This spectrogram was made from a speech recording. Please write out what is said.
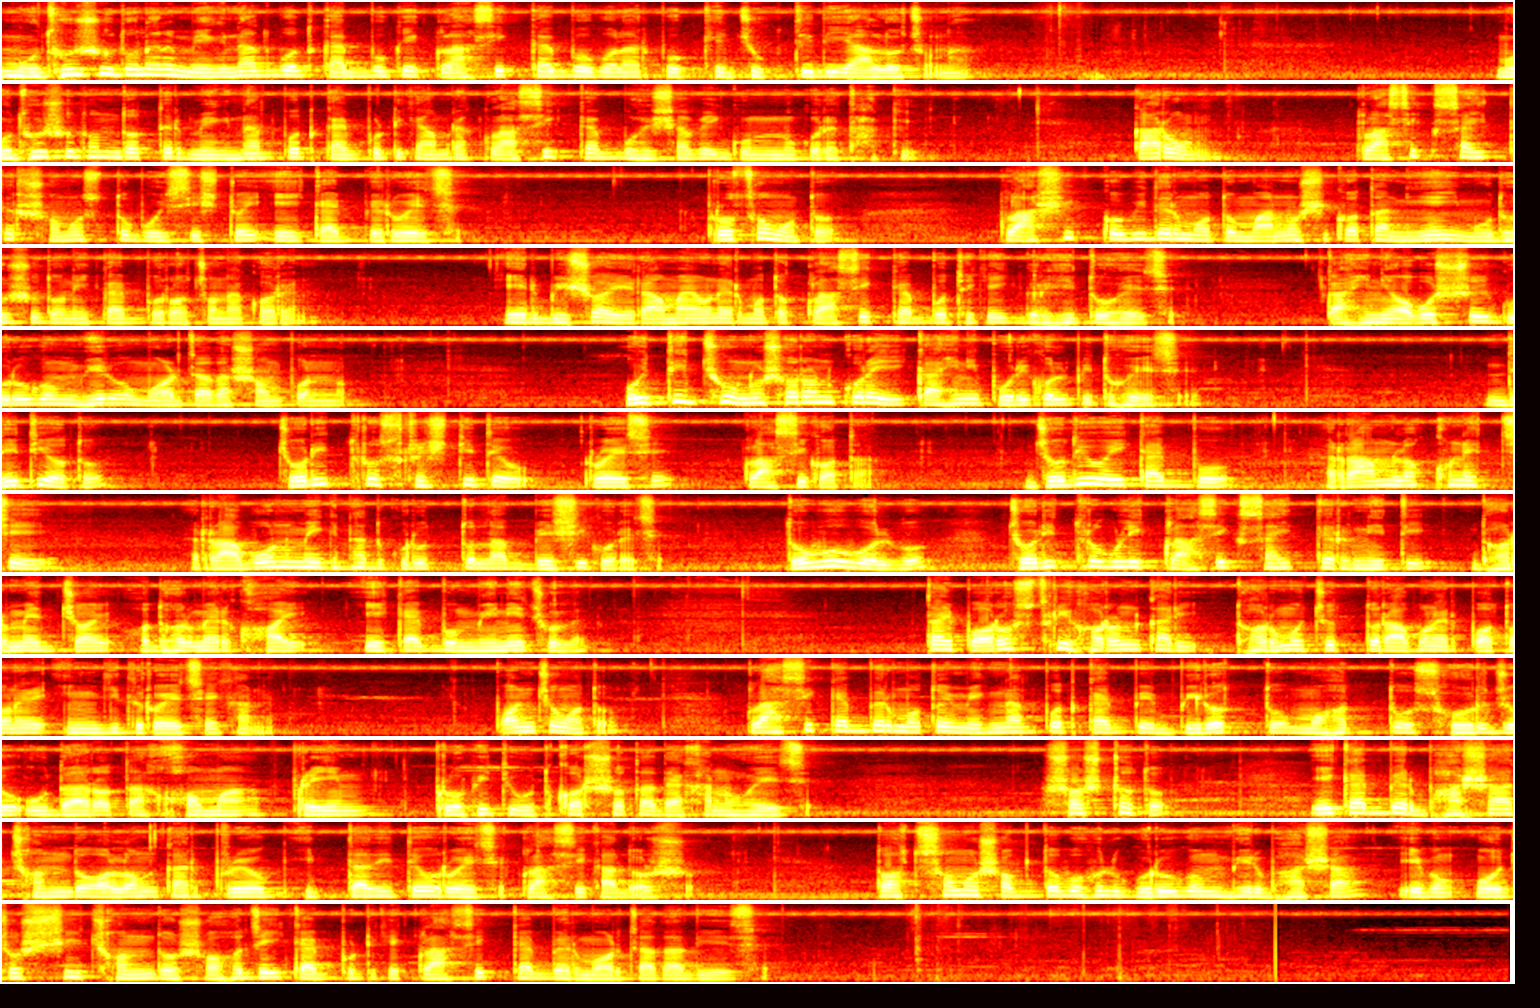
মধুসূদনের মেঘনাদবধ কাব্যকে ক্লাসিক কাব্য বলার পক্ষে যুক্তি দিয়ে আলোচনা। মধুসূদন দত্তের মেঘনাদবধ কাব্যটিকে আমরা ক্লাসিক কাব্য হিসাবেই গণ্য করে থাকি। কারণ, ক্লাসিক সাহিত্যের সমস্ত বৈশিষ্ট্যই এই কাব্যে রয়েছে। প্রথমত, ক্লাসিক কবিদের মতো মানসিকতা নিয়েই মধুসূদন এই কাব্য রচনা করেন। এর বিষয়ে রামায়ণের মতো ক্লাসিক কাব্য থেকেই গৃহীত হয়েছে। কাহিনী অবশ্যই গুরুগম্ভীর ও মর্যাদা সম্পন্ন ঐতিহ্য অনুসরণ করেই কাহিনী পরিকল্পিত হয়েছে। দ্বিতীয়ত, চরিত্র সৃষ্টিতেও রয়েছে ক্লাসিকতা। যদিও এই কাব্য রাম লক্ষণের চেয়ে রাবণ মেঘনাদ গুরুত্ব লাভ বেশি করেছে, তবুও বলব চরিত্রগুলি ক্লাসিক সাহিত্যের নীতি, ধর্মের জয়, অধর্মের ক্ষয় এই কাব্য মেনে চলে। তাই পরস্ত্রী হরণকারী ধর্মচ্যুত রাবণের পতনের ইঙ্গিত রয়েছে এখানে। পঞ্চমত, ক্লাসিক কাব্যের মতোই মেঘনাদবোধ কাব্যে বীরত্ব, মহত্ব শৌর্য উদারতা, ক্ষমা, প্রেম, প্রভৃতি উৎকর্ষতা দেখানো হয়েছে। ষষ্ঠত এই কাব্যের ভাষা, ছন্দ, অলঙ্কার প্রয়োগ ইত্যাদিতেও রয়েছে ক্লাসিক আদর্শ। তৎসম শব্দবহুল গুরুগম্ভীর ভাষা এবং ওজস্বী ছন্দ সহজেই কাব্যটিকে ক্লাসিক কাব্যের মর্যাদা দিয়েছে।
